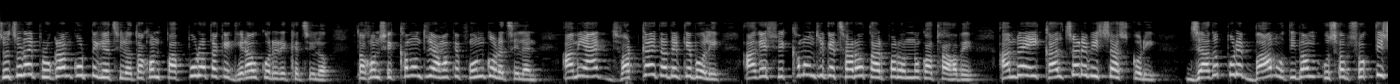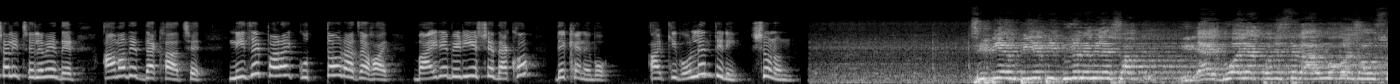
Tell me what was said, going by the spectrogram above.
চুচুড়ায় প্রোগ্রাম করতে গেছিল, তখন পাপ্পুরা তাকে ঘেরাও করে রেখেছিল। তখন শিক্ষামন্ত্রী আমাকে ফোন করেছিলেন, আমি এক ঝটকায় তাদেরকে বলি, আগে শিক্ষামন্ত্রীকে ছাড়ো তারপর অন্য কথা হবে। আমরা এই কালচারে বিশ্বাস করি। যাদবপুরে বাম, অতিবাম ওসব শক্তিশালী ছেলেমেয়েদের আমাদের দেখা আছে। নিজের পাড়ায় কুত্তাও রাজা হয়। বাইরে বেরিয়ে এসে দেখো, দেখে নেব। আর কি বললেন তিনি? শুনুন। সিপিএম, বিজেপি দুজনে মিলে সব দু হাজার পঁচিশ থেকে আরম্ভ করে সমস্ত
